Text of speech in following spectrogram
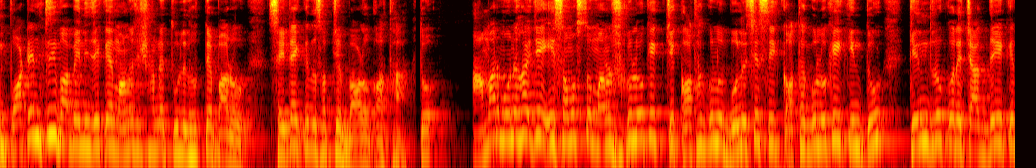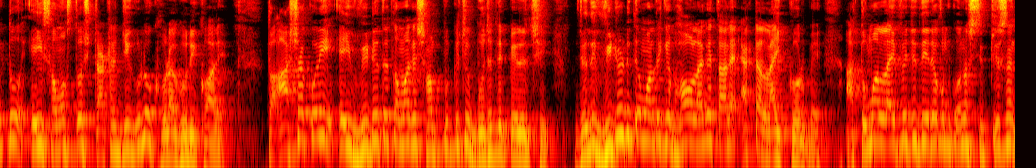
ইম্পর্টেন্টলি ভাবে নিজেকে মানুষের সামনে তুলে ধরতে পারো, সেটাই কিন্তু সবচেয়ে বড় কথা। তো আমার মনে হয় যে এই সমস্ত মানুষগুলোকে যে কথাগুলো বলেছে, সেই কথাগুলোকেই কিন্তু কেন্দ্র করে চারদিকে কিন্তু এই সমস্ত স্ট্র্যাটেজিগুলো ঘোরাঘুরি করে। তো আশা করি এই ভিডিওতে তোমাকে সম্পূর্ণ কিছু বোঝাতে পেরেছি। যদি ভিডিওটি তোমাদেরকে ভালো লাগে, তাহলে একটা লাইক করবে। আর তোমার লাইফে যদি এরকম কোনো সিচুয়েশন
